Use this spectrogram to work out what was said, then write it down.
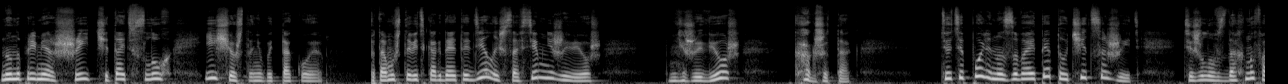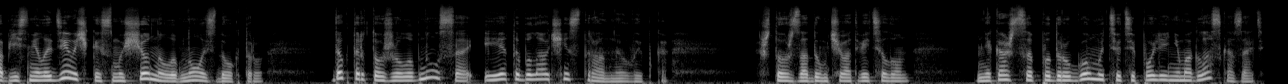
Ну, например, шить, читать вслух и еще что-нибудь такое. Потому что ведь, когда это делаешь, совсем не живешь». «Не живешь? Как же так?» Тетя Поля называет это «учиться жить», Тяжело вздохнув, объяснила девочка и смущенно улыбнулась доктору. Доктор тоже улыбнулся, и это была очень странная улыбка. «Что ж», — задумчиво ответил он, — «мне кажется, по-другому тетя Поля не могла сказать».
